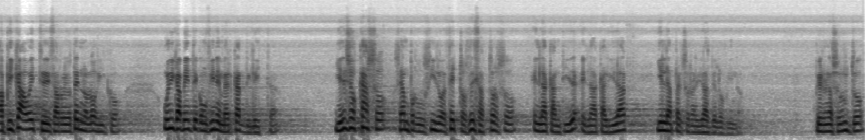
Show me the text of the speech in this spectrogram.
aplicado este desarrollo tecnológico únicamente con fines mercantilistas y en esos casos se han producido efectos desastrosos en la, cantidad, en la calidad y en la personalidad de los vinos. Pero en absoluto,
